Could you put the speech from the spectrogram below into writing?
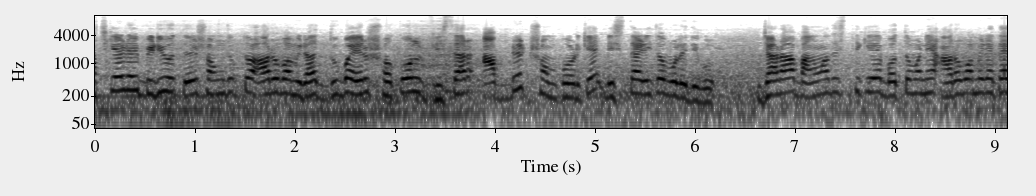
আজকের এই ভিডিওতে সংযুক্ত আরব আমিরাত, দুবাইয়ের সকল ভিসার আপডেট সম্পর্কে বিস্তারিত বলে দিব। যারা বাংলাদেশ থেকে বর্তমানে আরব আমিরাতে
